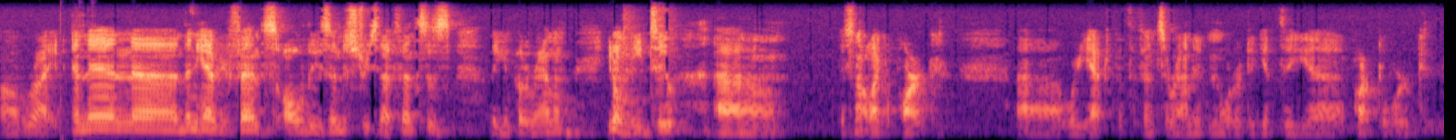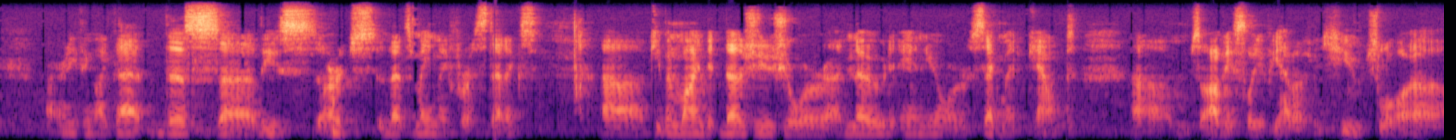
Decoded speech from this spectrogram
All right, and then uh, then you have your fence. All these industries have fences that you can put around them. You don't need to. Uh, it's not like a park uh, where you have to put the fence around it in order to get the uh, park to work or anything like that. This, uh, these are just, that's mainly for aesthetics. Uh, keep in mind it does use your uh, node and your segment count. Um, so obviously if you have a huge uh,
